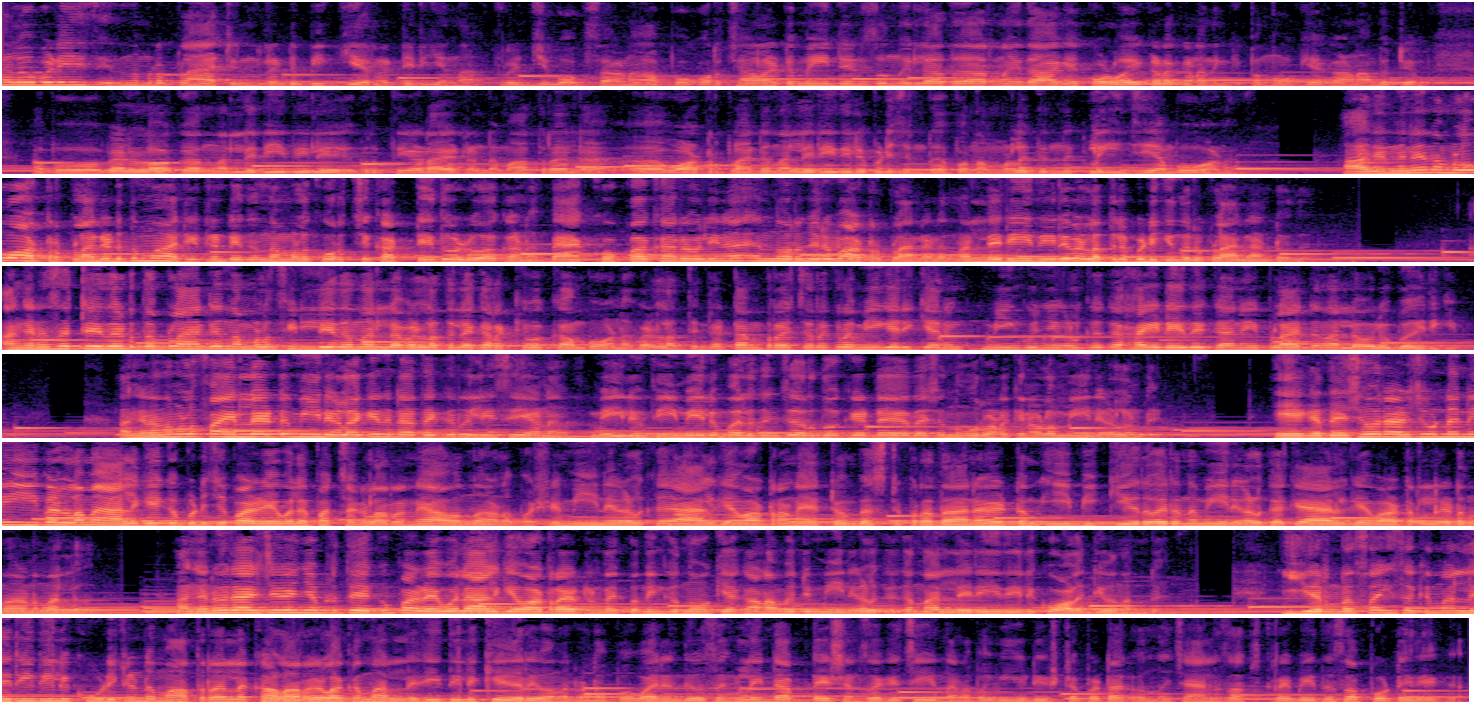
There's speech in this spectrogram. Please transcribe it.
Hello buddies ഇത് നമ്മുടെ platinum red big ഇയറിന് ഇട്ടിരിക്കുന്ന ഫ്രിഡ്ജ് ബോക്സ് ആണ്. അപ്പോൾ കുറച്ച് നാളായിട്ട് മെയിന്റെനൻസ് ഒന്നും ഇല്ലാത്ത കാരണം ഇതാകെ കുളമായി കിടക്കണം നിങ്ങൾക്കിപ്പോൾ നോക്കിയാൽ കാണാൻ പറ്റും. അപ്പോൾ വെള്ളമൊക്കെ നല്ല രീതിയിൽ വൃത്തികേടായിട്ടുണ്ട് മാത്രമല്ല വാട്ടർ പ്ലാന്റ് നല്ല രീതിയിൽ പിടിച്ചിട്ടുണ്ട്. അപ്പോൾ നമ്മൾ ഇതിന്ന് ക്ലീൻ ചെയ്യാൻ പോവാണ്. ആദ്യം തന്നെ നമ്മൾ വാട്ടർ പ്ലാന്റ് എടുത്ത് മാറ്റിയിട്ടുണ്ട്. ഇത് നമ്മൾ കുറച്ച് കട്ട് ചെയ്ത് ഒഴിവാക്കാണ്. ബാക്കോപ്പ കരോലിന എന്ന് പറഞ്ഞൊരു വാട്ടർ പ്ലാന്റ് ആണ്. നല്ല രീതിയിൽ വെള്ളത്തിൽ പിടിക്കുന്ന ഒരു പ്ലാന്റ് ആണ് ഇത്. അങ്ങനെ സെറ്റ് ചെയ്തെടുത്ത പ്ലാന്റ് നമ്മൾ ഫില്ല് ചെയ്ത് നല്ല വെള്ളത്തിലേക്ക് ഇറക്കി വെക്കാൻ പോവാണ്. വെള്ളത്തിന്റെ ടെമ്പറേച്ചർ ക്രമീകരിക്കാനും മീൻ കുഞ്ഞുങ്ങൾക്കൊക്കെ ഹൈഡ് ചെയ്ത് വെക്കാനും ഈ പ്ലാന്റ് നല്ലപോലെ ഉപകരിക്കും. അങ്ങനെ നമ്മൾ ഫൈനലായിട്ട് മീനുകളൊക്കെ ഇതിന്റെ അകത്തേക്ക് റിലീസ് ചെയ്യാണ്. മെയിലും ഫീമെയിലും വലുതും ചെറുതും ഒക്കെ ആയിട്ട് ഏകദേശം നൂറുകണക്കിനോളം മീനുകളുണ്ട്. ഏകദേശം ഒരാഴ്ച കൊണ്ട് തന്നെ ഈ വെള്ളം ആൽഗയൊക്കെ പിടിച്ച് പഴയ പോലെ പച്ച കളർ തന്നെ ആവുന്നതാണ്. പക്ഷേ മീനുകൾക്ക് ആൽഗ വാട്ടറാണ് ഏറ്റവും ബെസ്റ്റ് പ്രധാനമായിട്ടും ഈ ബിഗീർ വരുന്ന മീനുകൾക്കൊക്കെ ആൽഗ വാട്ടറിൽ ഇടുന്നതാണ് നല്ലത്. അങ്ങനെ ഒരാഴ്ച കഴിഞ്ഞപ്പോഴത്തേക്കും പഴയ പോലെ ആൽഗ വാട്ടർ ആയിട്ടുണ്ട്. ഇപ്പോൾ നിങ്ങൾക്ക് നോക്കിയാൽ കാണാൻ പറ്റും മീനുകൾക്കൊക്കെ നല്ല രീതിയിൽ ക്വാളിറ്റി വന്നിട്ടുണ്ട്. ഇയറിന്റെ സൈസൊക്കെ നല്ല രീതിയിൽ കൂടിയിട്ടുണ്ട്. മാത്രമല്ല കളറുകളൊക്കെ നല്ല രീതിയിൽ കയറി വന്നിട്ടുണ്ട്. അപ്പോൾ വരും ദിവസങ്ങളിൽ ഇതിന്റെ അപ്ഡേഷൻസ് ഒക്കെ ചെയ്യുന്നതാണ്. അപ്പോൾ വീഡിയോ ഇഷ്ടപ്പെട്ടാൽ ഒന്ന് ചാനൽ സബ്സ്ക്രൈബ് ചെയ്ത് സപ്പോർട്ട് ചെയ്തേക്കുക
